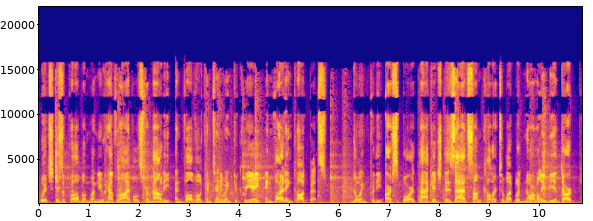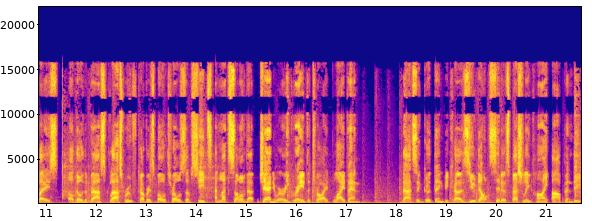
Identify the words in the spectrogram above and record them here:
which is a problem when you have rivals from Audi and Volvo continuing to create inviting cockpits. Going for the R-Sport package does add some color to what would normally be a dark place, although the vast glass roof covers both rows of seats and lets some of that January grey Detroit light in. That's a good thing because you don't sit especially high up in the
